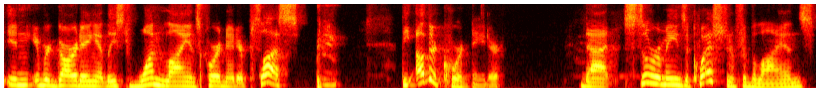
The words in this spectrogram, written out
in, in regarding at least one Lions coordinator plus the other coordinator that still remains a question for the Lions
